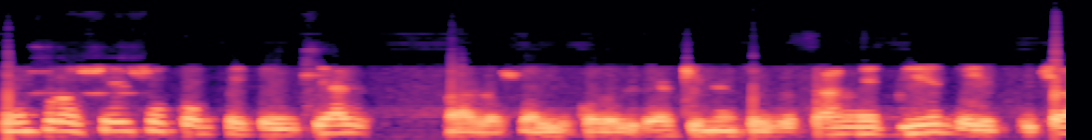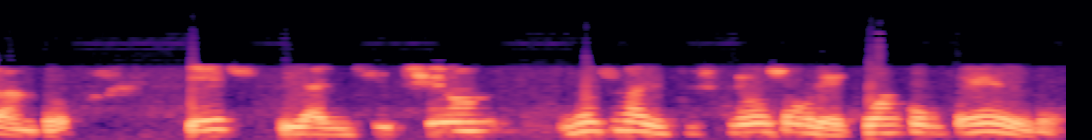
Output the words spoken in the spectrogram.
Un proceso competencial para los quienes nos están viendo y escuchando es la decisión, no es una decisión sobre Juan con Pedro,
